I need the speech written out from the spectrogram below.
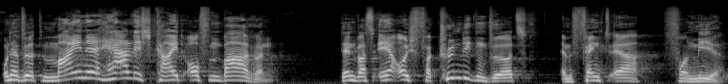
Und er wird meine Herrlichkeit offenbaren. Denn was er euch verkündigen wird, empfängt er von mir.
